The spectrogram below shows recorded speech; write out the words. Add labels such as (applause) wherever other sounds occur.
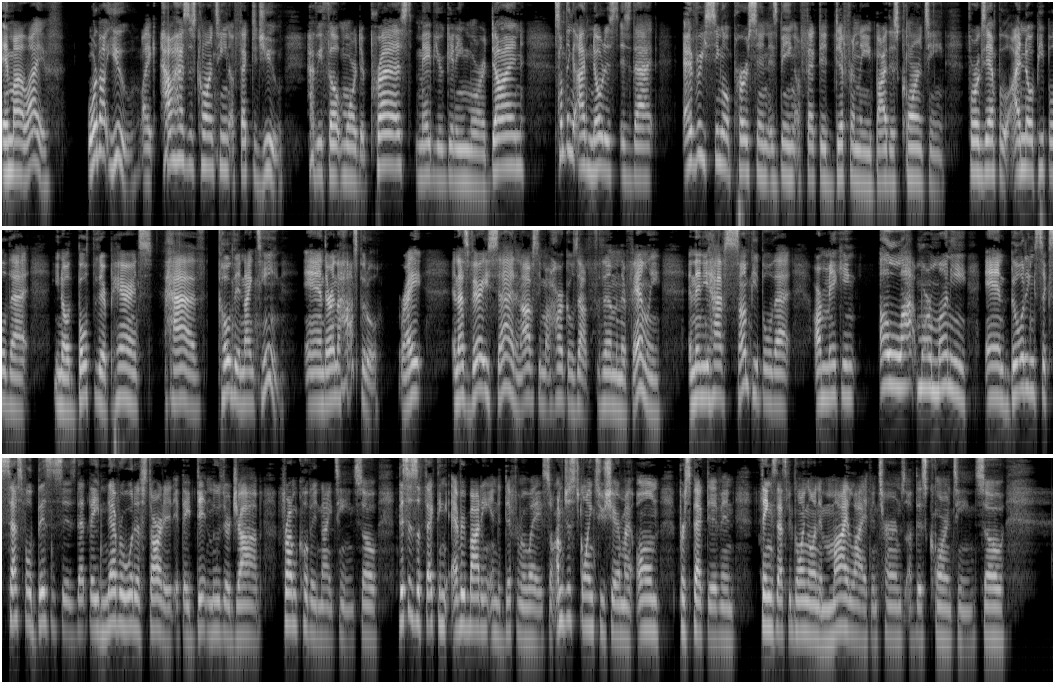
in my life. What about you? Like, how has this quarantine affected you? Have you felt more depressed? Maybe you're getting more done. Something I've noticed is that every single person is being affected differently by this quarantine. For example, I know people that, you know, both of their parents have COVID 19 and they're in the hospital, right? And that's very sad. And obviously, my heart goes out for them and their family. And then you have some people that are making a lot more money and building successful businesses that they never would have started if they didn't lose their job from COVID 19. So, this is affecting everybody in a different way. So, I'm just going to share my own perspective and things that's been going on in my life in terms of this quarantine. So,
